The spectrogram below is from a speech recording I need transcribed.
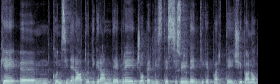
che è eh, considerato di grande pregio per gli stessi sì. studenti che partecipano.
